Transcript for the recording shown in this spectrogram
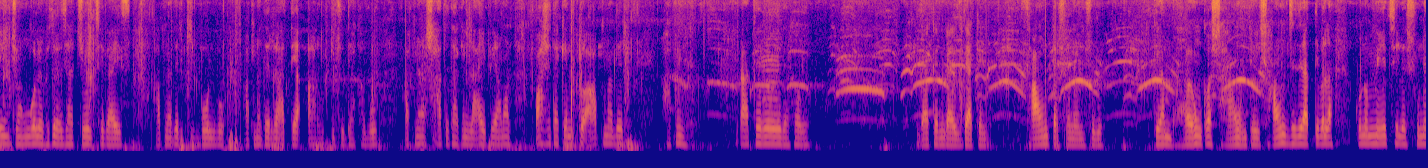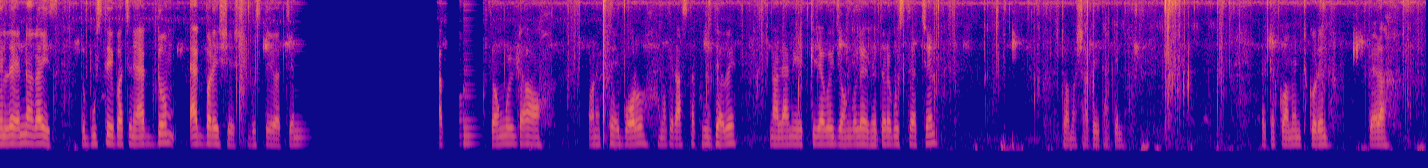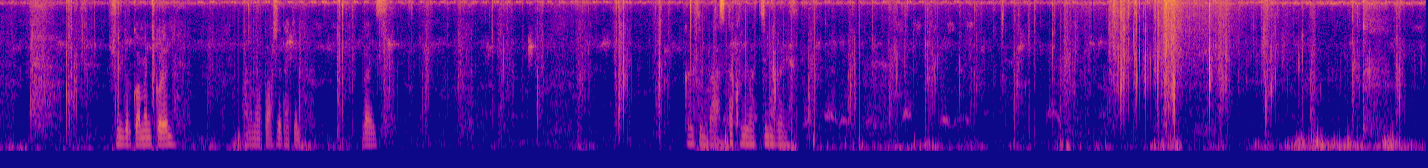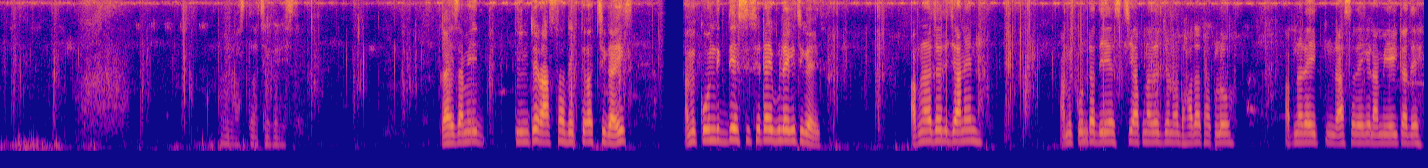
এই জঙ্গলের ভেতরে যা চলছে গাইস আপনাদের কি বলব? আপনাদের রাতে আরও কিছু দেখাবো। আপনারা সাথে থাকেন লাইফে আমার পাশে থাকেন, তো আপনাদের আপনি রাতে রয়ে দেখাবো। দেখেন গাইস দেখেন সাউন্ডটা শোনেন শুধু। কিরম ভয়ঙ্কর সাউন্ড এই সাউন্ড যদি রাত্রিবেলা কোনো মেয়ে ছেলে শুনেলেন না গাইস তো বুঝতেই পারছেন, একদম একবারে শেষ, বুঝতেই পারছেন। এখন জঙ্গলটা অনেকটাই বড়, আমাকে রাস্তা খুঁজতে হবে। নাহলে আমি এটকে যাব, এই জঙ্গলের ভেতরে, বুঝতে পারছেন? তো আমার সাথেই থাকেন। একটা কমেন্ট করেন, প্যারা। সুন্দর কমেন্ট করেন, আর আমার পাশে থাকেন গাইস গাইস রাস্তা খুঁজে পাচ্ছি না গাইস রাস্তা আছে গাইস গাইস আমি তিনটে রাস্তা দেখতে পাচ্ছি গাইস আমি কোন দিক দিয়ে এসেছি সেটাই ভুলে গেছি গাইস আপনারা যদি জানেন, আমি কোনটা দিয়ে এসেছি, আপনাদের জন্য ধাঁধা থাকল। আপনারা এই রাস্তা দেখেন, আমি এইটা দে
